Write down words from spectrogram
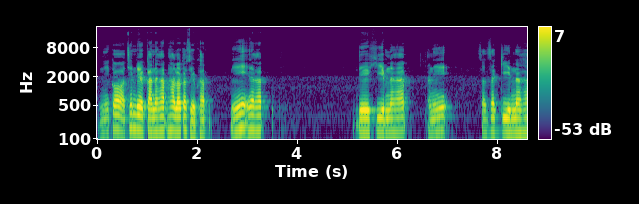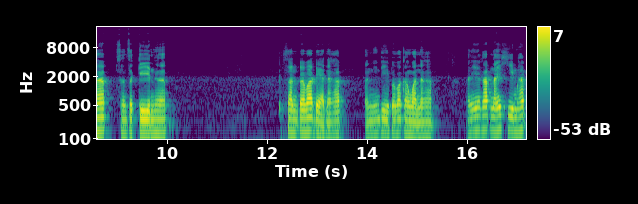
อันนี้ก็เช่นเดียวกันนะครับ590ครับ นี้นะครับเดย์ครีมนะครับ อันนี้ซันสกีนนะครับซันสกีนครับซันแปลว่าแดดนะครับ อันนี้ดีแปลว่ากลางวันนะครับ อันนี้นะครับไนท์ครีมครับ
